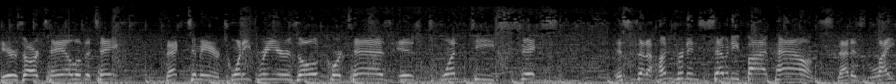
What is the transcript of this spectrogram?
Here's our tale of the tape. Bektemir, 23 years old. Cortes is 26. This is at 175 pounds. That is light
